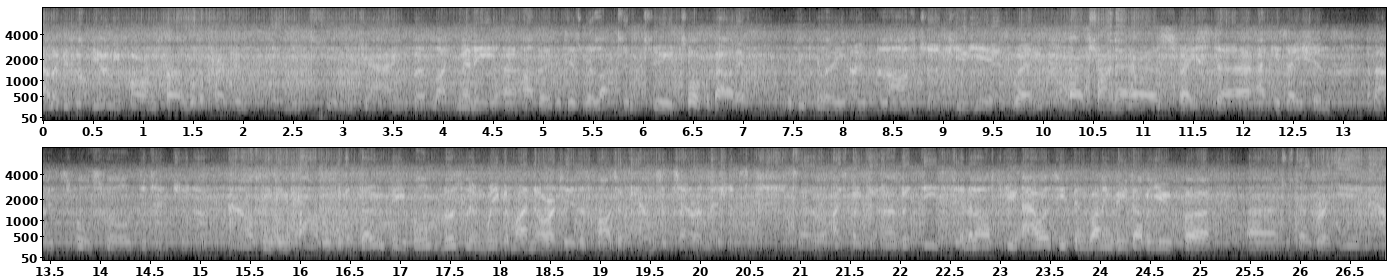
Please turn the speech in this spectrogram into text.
Now, look, it's not the only foreign firm with a presence in Xinjiang, like many uh, others, it is reluctant to talk about it, particularly over the last uh, few years when uh, China has faced uh, accusations about its forceful detention of thousands and thousands of its own people, Muslim Uyghur minorities, as part of counter-terror measures. So I spoke to Herbert Diess in the last few hours. He's been running VW for uh, just over a year now.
